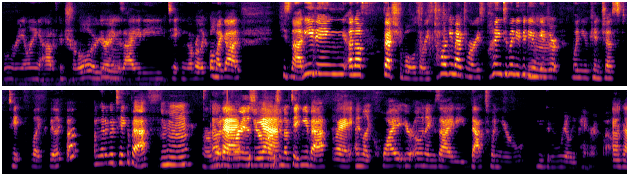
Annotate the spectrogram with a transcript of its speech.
reeling out of control or your Mhm. anxiety taking over, like, oh my god, he's not eating enough vegetables, or he's talking back to me, or he's playing too many video Mhm. games, or when you can just take like be like, oh, I'm gonna go take a bath, Mm-hmm. or Okay, whatever is your yeah. version of taking a bath, Right. and like quiet your own anxiety. That's when you're you can really parent well. Okay.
